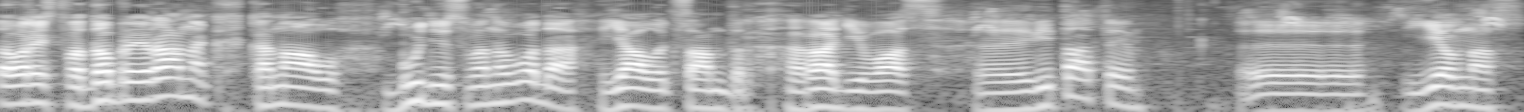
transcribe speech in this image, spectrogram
Товариство, добрий ранок, канал Будні Свиновода. Я Олександр, радий вас е, вітати. Е, є в нас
